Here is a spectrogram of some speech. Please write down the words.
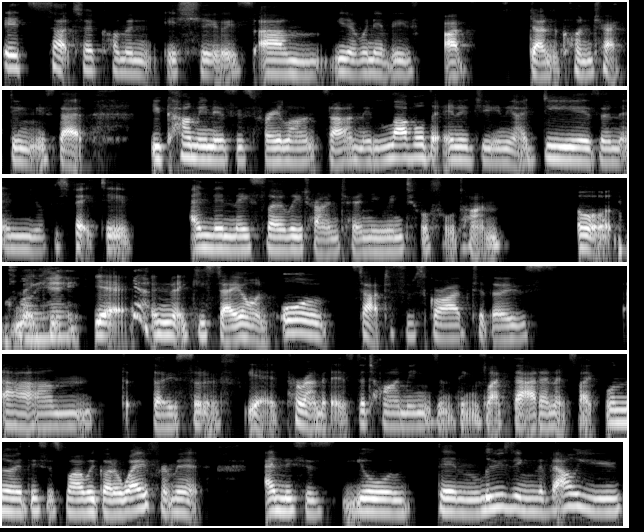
It's such a common issue is um, you know, whenever I've done contracting, is that you come in as this freelancer and they love all the energy and the ideas and, and your perspective. And then they slowly try and turn you into a full-time or make you, yeah, yeah, and make you stay on or start to subscribe to those um th- those sort of yeah parameters the timings and things like that and it's like well no this is why we got away from it and this is you're then losing the value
